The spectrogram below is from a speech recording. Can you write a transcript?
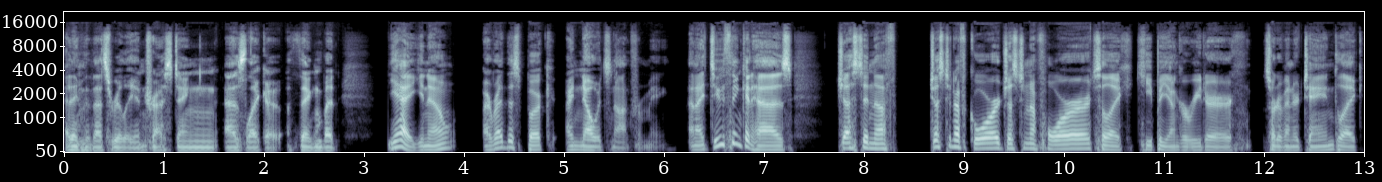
I think that that's really interesting as like a, a thing. But yeah, you know, I read this book. I know it's not for me, and I do think it has just enough, just enough gore, just enough horror to like keep a younger reader sort of entertained. Like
